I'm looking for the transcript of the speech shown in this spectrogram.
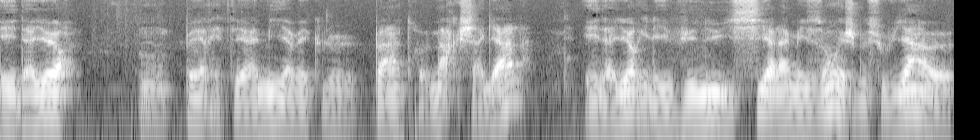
Et, d'ailleurs, mon père était ami avec le peintre Marc Chagall. Et d'ailleurs, il est venu ici à la maison et je me souviens euh,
